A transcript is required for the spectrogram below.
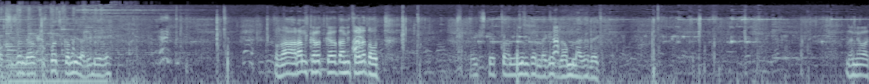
ऑक्सिजन लेवल खूपच कमी झालेली आहे थोडा आराम करत करत आम्ही चढत आहोत. एक स्टेप चालल्यानंतर लगेच दम लागत आहे. धन्यवाद.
